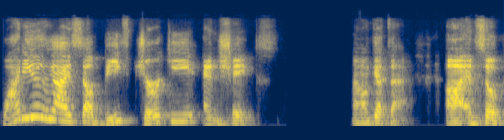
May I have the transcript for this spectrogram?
why do you guys sell beef jerky and shakes? I don't get that. Uh, and so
